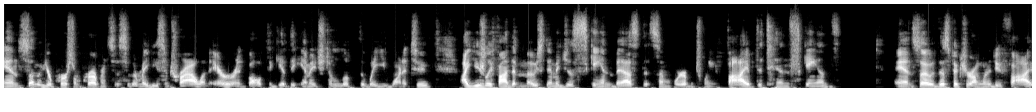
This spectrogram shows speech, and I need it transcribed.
and some of your personal preferences. So there may be some trial and error involved to get the image to look the way you want it to. I usually find that most images scan best at somewhere between 5 to 10 scans. And so this picture I'm going to do 5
